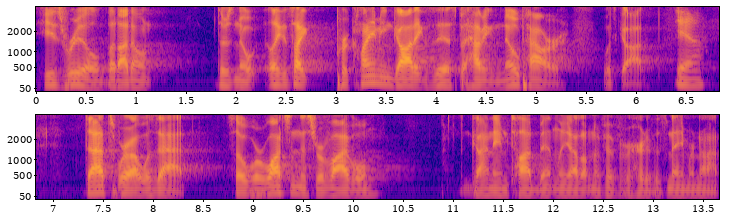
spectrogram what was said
He's real, but I don't there's no like it's like proclaiming God exists but having no power with God Yeah. that's where I was at. So we're watching this revival. A guy named Todd Bentley. I don't know if you've ever heard of his name or not.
